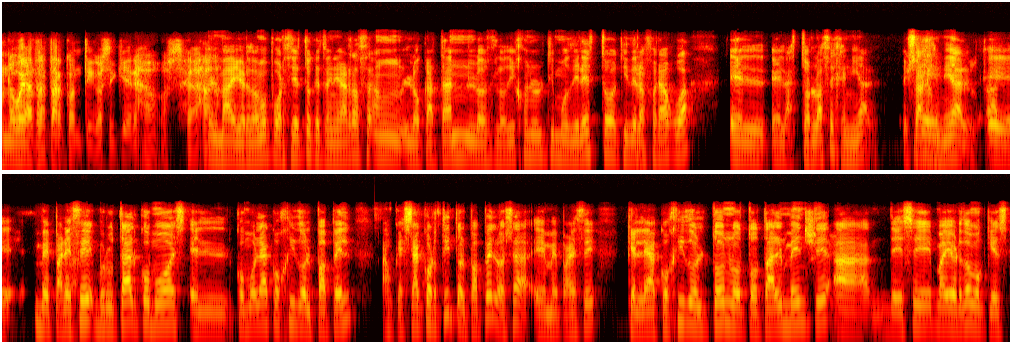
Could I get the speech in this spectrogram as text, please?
no, voy a tratar contigo siquiera. O sea. El mayordomo, por cierto, que tenía razón, Locatán los, lo dijo en el último directo aquí de la Foragua, el, el actor lo hace genial. O sea, genial. Eh, me parece brutal cómo, es el, cómo le ha cogido el papel, aunque sea cortito el papel, o sea, eh, me parece que le ha cogido el tono totalmente a, de ese mayordomo que es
